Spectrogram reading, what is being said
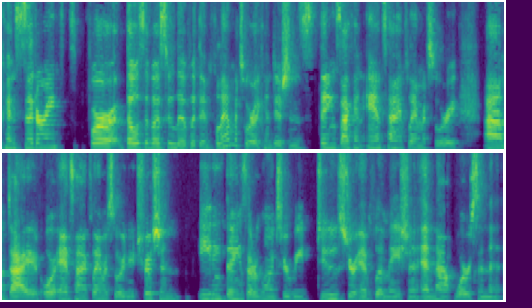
considering for those of us who live with inflammatory conditions, things like an anti inflammatory um, diet or anti inflammatory nutrition, eating things that are going to reduce your inflammation and not worsen it.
